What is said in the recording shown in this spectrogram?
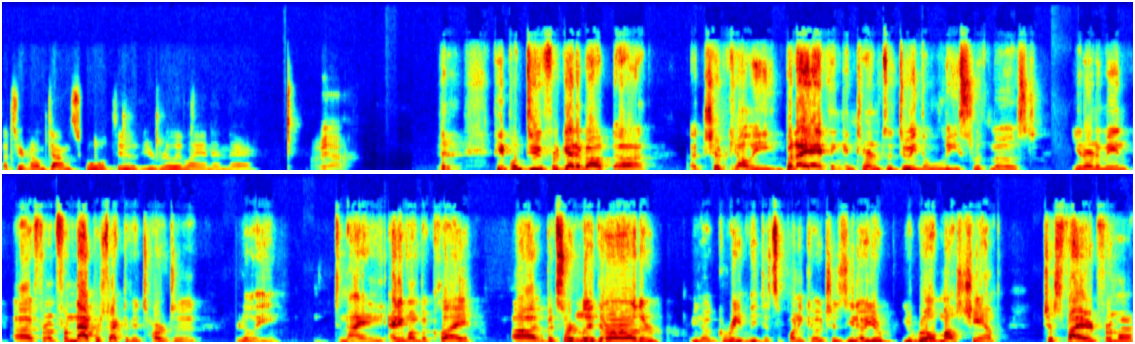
That's your hometown school too. You're really laying in there. Oh yeah. People do forget about uh, Chip Kelly, but I, I, think in terms of doing the least with most, you know what I mean. Uh, from from that perspective, it's hard to really deny anyone but Clay. Uh, but certainly there are other you know greatly disappointing coaches. You know your your Will Muschamp just fired from yeah.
